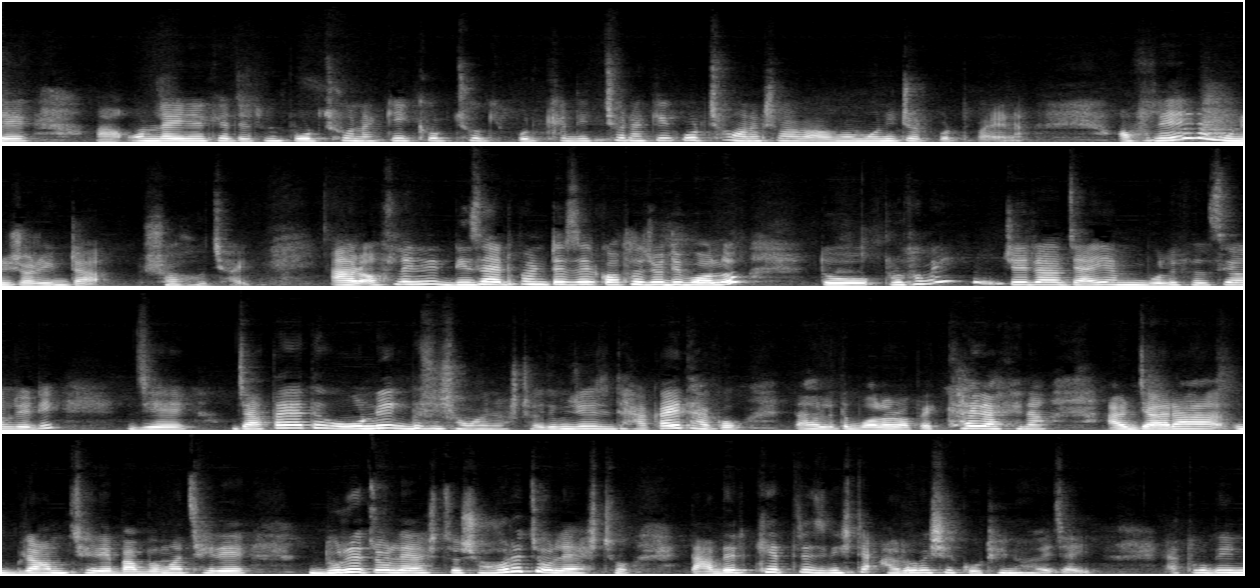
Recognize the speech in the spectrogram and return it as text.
যে অনলাইনের ক্ষেত্রে তুমি পড়ছো না, কী করছ, কি পরীক্ষা দিচ্ছ না, কী করছ, অনেক সময় বাবা মা মনিটর করতে পারে না। অফলাইনে মনিটরিংটা সহজ হয়। আর অফলাইনের ডিসঅ্যাডভান্টেজের কথা যদি বলো তো প্রথমেই যেটা যাই, আমি বলে ফেলছি অলরেডি যে যাতায়াতে অনেক বেশি সময় নষ্ট হয়। তুমি যদি ঢাকায় থাকো, তাহলে তো বলার অপেক্ষাই রাখে না। আর যারা গ্রাম ছেড়ে বাবা মা ছেড়ে দূরে চলে আসছো, শহরে চলে আসছো, তাদের ক্ষেত্রে জিনিসটা আরও বেশি কঠিন হয়ে যায়। এতদিন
